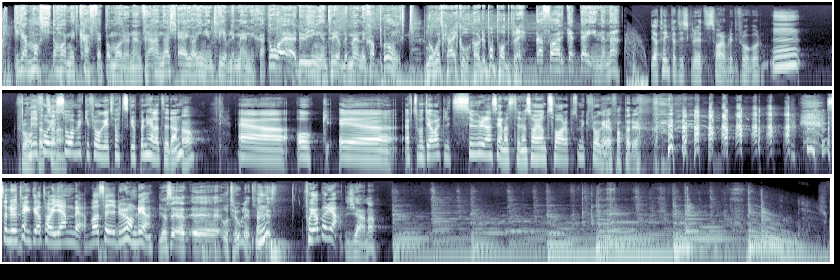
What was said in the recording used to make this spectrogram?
Jag måste ha mitt kaffe på morgonen för annars är jag ingen trevlig människa. Då är du ingen trevlig människa, punkt. Något Kaiko, hör du på Podplay. Därför är gardinerna. Jag tänkte att vi skulle svara på lite frågor. Från Mm. Vi får ju så mycket frågor i tvättsgruppen hela tiden. Ja. Eh, och eh, eftersom att jag har varit lite sur den senaste tiden så har jag inte svarat på så mycket frågor. Jag fattar det. Så nu tänkte jag ta igen det. Vad säger du om det? Jag säger eh, otroligt faktiskt. Får jag börja? Gärna.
